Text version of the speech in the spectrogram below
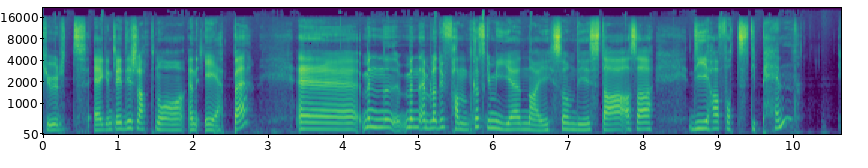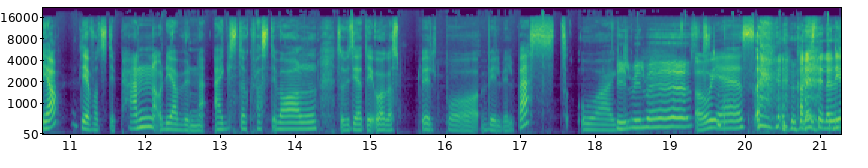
kult, egentlig. De slapp nå en EP. Eh, men, men Embla, du fant ganske mye nice om de i stad. Altså, de har fått stipend. Ja, de har fått stipend, og de har vunnet Eggstokkfestivalen. Så vil si at de òg har spilt på Vill Vill Best og Vill, vill Best! Oh yes. Kan jeg stille et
